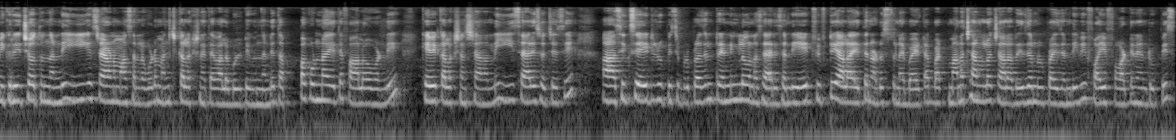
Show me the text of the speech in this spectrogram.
మీకు రీచ్ అవుతుందండి. ఈ శ్రావణ మాసంలో కూడా మంచి కలెక్షన్ అయితే అవైలబిలిటీ ఉందండి. తప్పకుండా అయితే ఫాలో అవ్వండి. కేవీ కలెక్షన్స్ ఛానల్ని ఈ శారీస్ వచ్చేసి సిక్స్ ఎయిటీ రూపీస్ ఇప్పుడు ప్రజెంట్ ట్రెండింగ్లో ఉన్న శారీస్ అండి. ఎయిట్ ఫిఫ్టీ అలా అయితే నడుస్తున్నాయి బయట. బట్ మన ఛానల్లో చాలా రీజనబుల్ ప్రైస్ అండి. ఇవి five forty nine rupees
